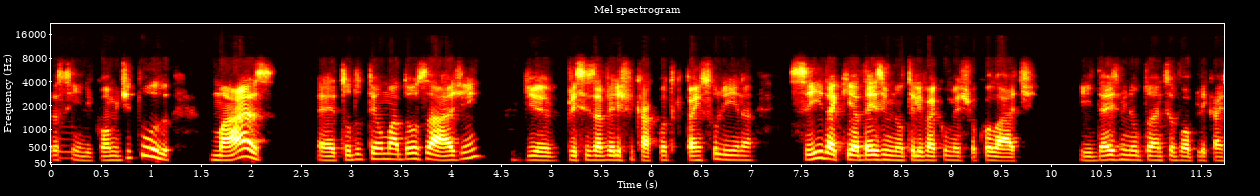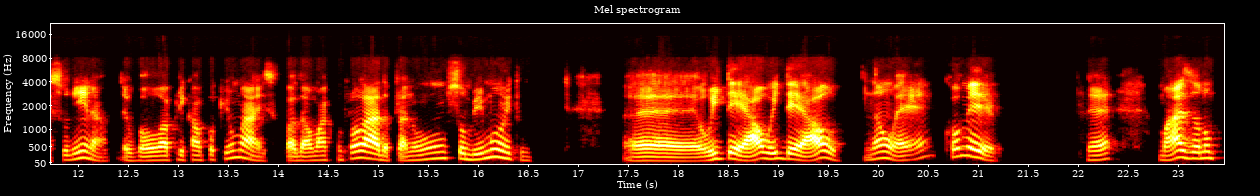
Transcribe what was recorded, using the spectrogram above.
assim, sim, ele come de tudo. Mas é, tudo tem uma dosagem, de, precisa verificar quanto que tá a insulina. Se daqui a 10 minutos ele vai comer chocolate e 10 minutos antes eu vou aplicar insulina, eu vou aplicar um pouquinho mais, para dar uma controlada, para não subir muito. É, o ideal, o ideal não é comer né? Mas eu não,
